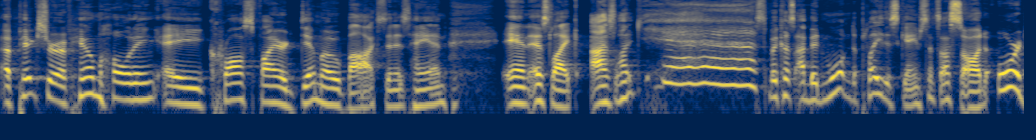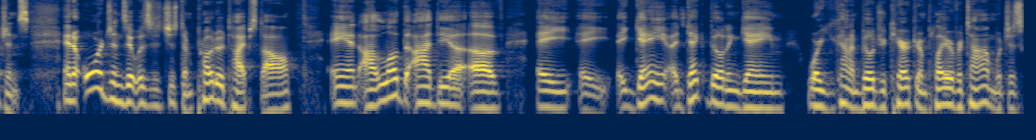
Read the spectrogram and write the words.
a picture of him holding a Crossfire demo box in his hand. And it's like, I was like, yes, because I've been wanting to play this game since I saw it at Origins. And at Origins, it was just in prototype style. And I love the idea of a, a, a game, a deck building game where you kind of build your character and play over time, which is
